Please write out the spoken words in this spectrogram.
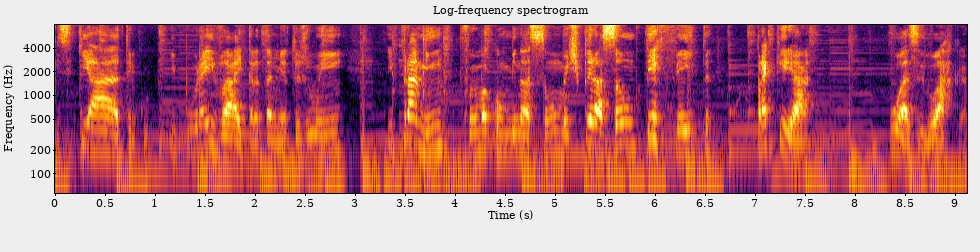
psiquiátrico e por aí vai, tratamentos ruins. E para mim foi uma combinação, uma inspiração perfeita para criar o Asilo Arkham.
